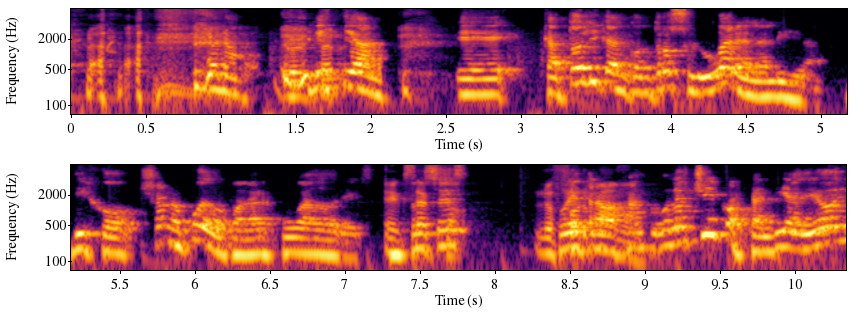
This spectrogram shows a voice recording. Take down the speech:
bueno, Cristian, eh, Católica encontró su lugar en la liga. Dijo, yo no puedo pagar jugadores. Entonces, fue trabajando con los chicos hasta el día de hoy.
